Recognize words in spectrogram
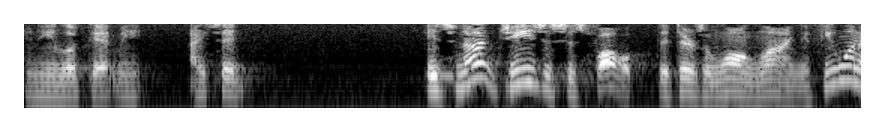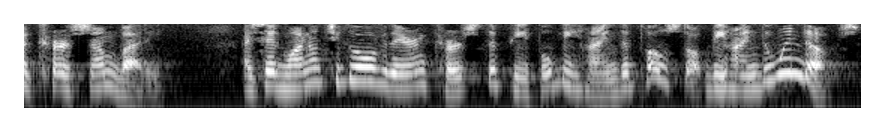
And he looked at me. I said, It's not Jesus' fault that there's a long line. If you want to curse somebody, I said, Why don't you go over there and curse the people behind the post behind the windows?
